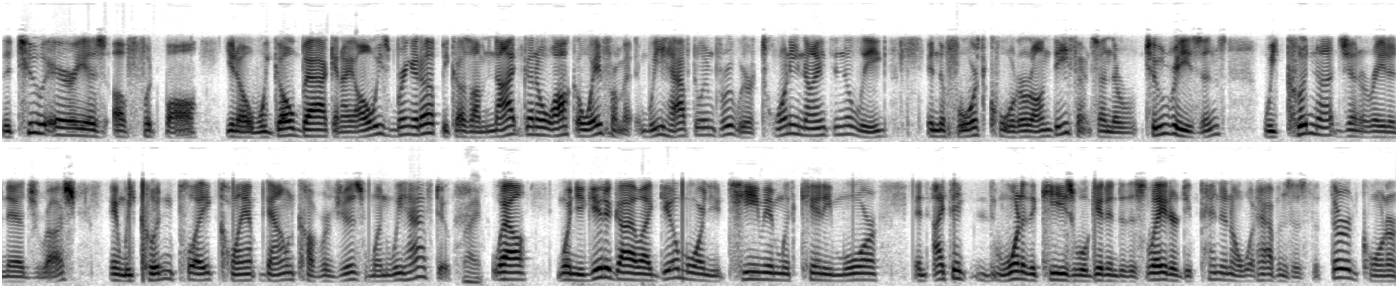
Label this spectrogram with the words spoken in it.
the two areas of football you know, we go back, and I always bring it up because I'm not going to walk away from it. We have to improve. We are 29th in the league in the fourth quarter on defense, and the two reasons we could not generate an edge rush, and we couldn't play clamp down coverages when we have to. Right. Well, when you get a guy like Gilmore and you team him with Kenny Moore – and I think one of the keys we'll get into this later, depending on what happens as the third corner.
